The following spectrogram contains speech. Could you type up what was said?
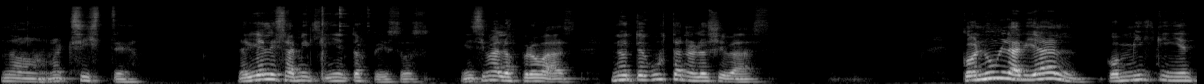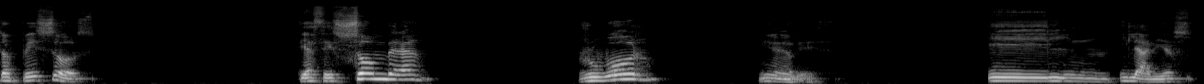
No, no existe. Labiales a 1500 pesos. Y encima los probás. No te gusta, no los llevas. Con un labial, con 1500 pesos, te hace sombra, rubor, miren lo que es, y, labios.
